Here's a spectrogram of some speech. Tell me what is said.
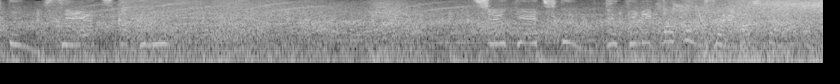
地点の制圧確認。中継地点は敵に確保されました。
